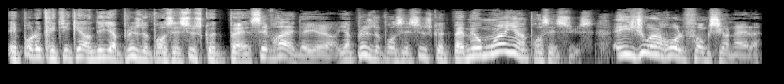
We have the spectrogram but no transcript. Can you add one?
et pour le critiquer, on dit il y a plus de processus que de paix. C'est vrai d'ailleurs, il y a plus de processus que de paix, mais au moins il y a un processus, et il joue un rôle fonctionnel.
